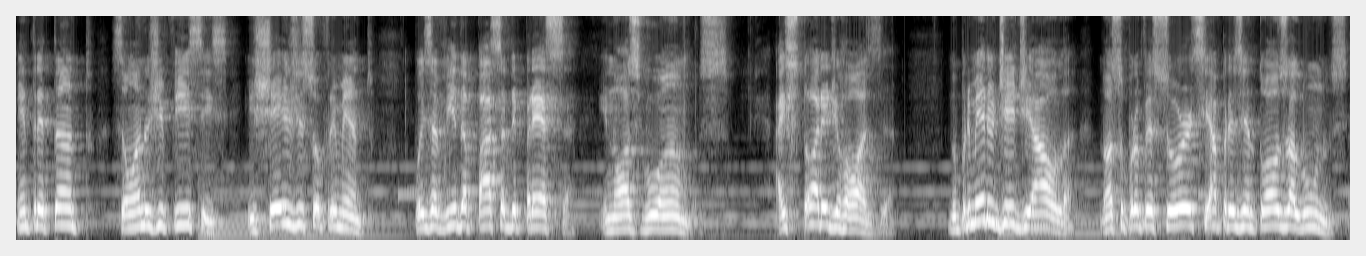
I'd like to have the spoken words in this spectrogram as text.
Entretanto, são anos difíceis e cheios de sofrimento, pois a vida passa depressa e nós voamos. A história de Rosa. No primeiro dia de aula, nosso professor se apresentou aos alunos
